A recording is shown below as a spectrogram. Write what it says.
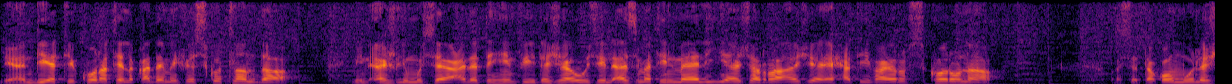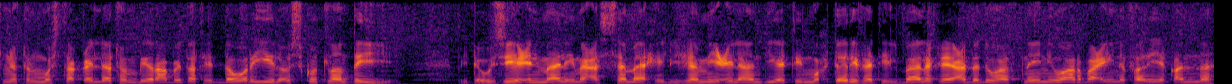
لأندية كرة القدم في اسكتلندا من أجل مساعدتهم في تجاوز الأزمة المالية جراء جائحة فيروس كورونا. وستقوم لجنة مستقلة برابطة الدوري الاسكتلندي بتوزيع المال مع السماح لجميع الأندية المحترفة البالغ عددها 42 فريقا.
